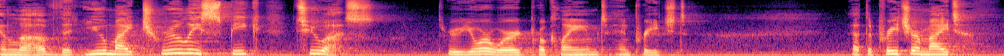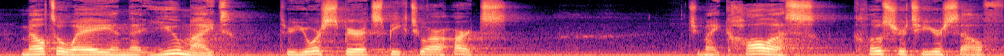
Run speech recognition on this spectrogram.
and love, that you might truly speak to us through your word proclaimed and preached, that the preacher might melt away and that you might through your Spirit, speak to our hearts. That you might call us closer to yourself.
